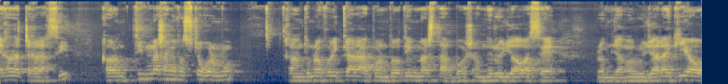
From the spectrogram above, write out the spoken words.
এক হাজার টাকা রাখছি, কারণ তিন মাস আমি কষ্ট করব কারণ তোমরা পরীক্ষার আগ পর্যন্ত তিন মাস থাকব, সামনে রোজাও আছে, রমজানের রোজা রাখিয়াও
